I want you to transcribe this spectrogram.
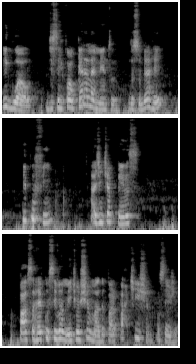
igual de ser qualquer elemento do subarray. E por fim, a gente apenas passa recursivamente uma chamada para partition, ou seja,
